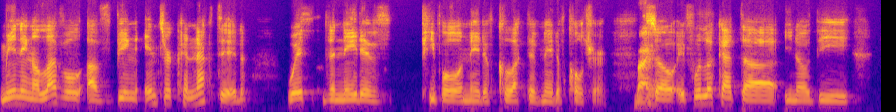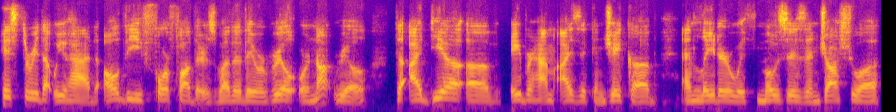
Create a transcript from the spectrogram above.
meaning a level of being interconnected with the native people, native collective, native culture. Right. So if we look at the, you know, the history that we had, all the forefathers, whether they were real or not real, the idea of Abraham, Isaac, and Jacob, and later with Moses and Joshua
